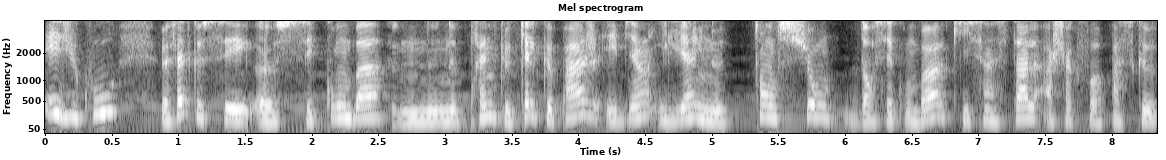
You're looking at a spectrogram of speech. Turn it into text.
et du coup, le fait que ces, euh, combats ne, prennent que quelques pages, eh bien, il y a une tension dans ces combats qui s'installe à chaque fois, parce que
